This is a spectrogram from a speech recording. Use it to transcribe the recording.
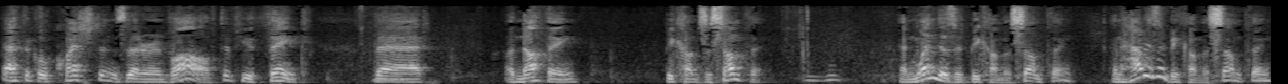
ethical questions that are involved if you think that a nothing becomes a something. Mm-hmm. And when does it become a something? And how does it become a something?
